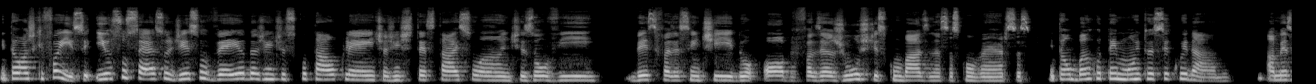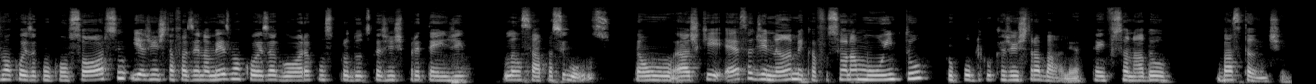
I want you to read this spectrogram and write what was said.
Então acho que foi isso. E o sucesso disso veio da gente escutar o cliente, a gente testar isso antes, ouvir, ver se fazia sentido, óbvio, fazer ajustes com base nessas conversas. Então o banco tem muito esse cuidado. A mesma coisa com o consórcio e a gente está fazendo a mesma coisa agora com os produtos que a gente pretende lançar para seguros. Então, eu acho que essa dinâmica funciona muito para o público que a gente trabalha. Tem funcionado bastante.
